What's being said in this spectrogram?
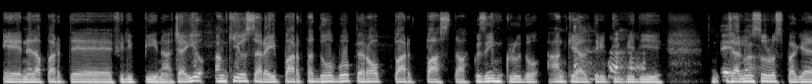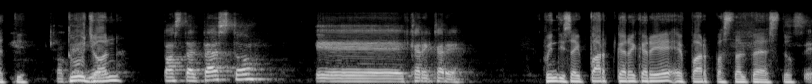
e nella parte filippina. Cioè, io anch'io sarei part adobo, però part pasta, così includo anche altri tipi di... Cioè, non solo spaghetti. Ok, tu, John? Pasta al pesto e carre carre. Quindi sei part care care e part pasta al pesto. Sì.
